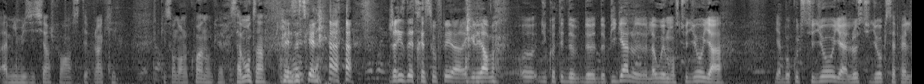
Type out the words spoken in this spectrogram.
amis musiciens je pourrais en citer plein qui qui sont dans le coin donc euh, ça monte hein les escaliers je risque d'être essoufflé euh, régulièrement Au- du côté de, de, de Pigalle, euh, là où est mon studio, il y a, il y a beaucoup de studios. Il y a le studio qui s'appelle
